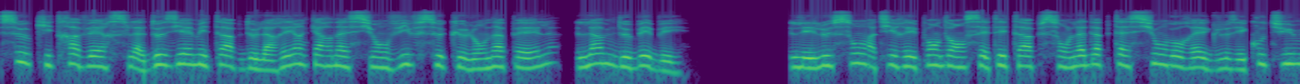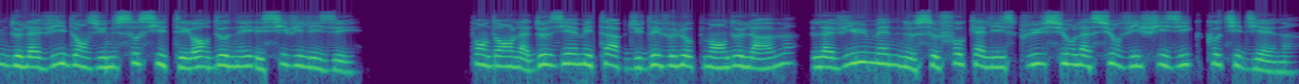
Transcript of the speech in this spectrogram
Ceux qui traversent la deuxième étape de la réincarnation vivent ce que l'on appelle l'âme de bébé. Les leçons à tirer pendant cette étape sont l'adaptation aux règles et coutumes de la vie dans une société ordonnée et civilisée. Pendant la deuxième étape du développement de l'âme, la vie humaine ne se focalise plus sur la survie physique quotidienne.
